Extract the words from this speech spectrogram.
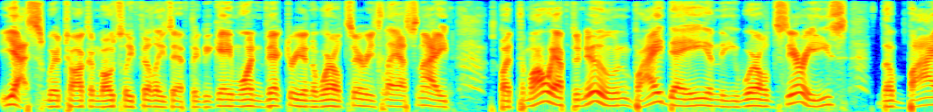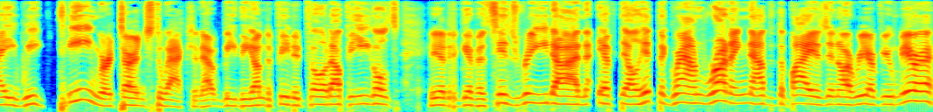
Yes, we're talking mostly Phillies after the game one victory in the World Series last night. But tomorrow afternoon, by day in the World Series, the bye week team returns to action. That would be the undefeated Philadelphia Eagles here to give us his read on if they'll hit the ground running now that the bye is in our rearview mirror.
